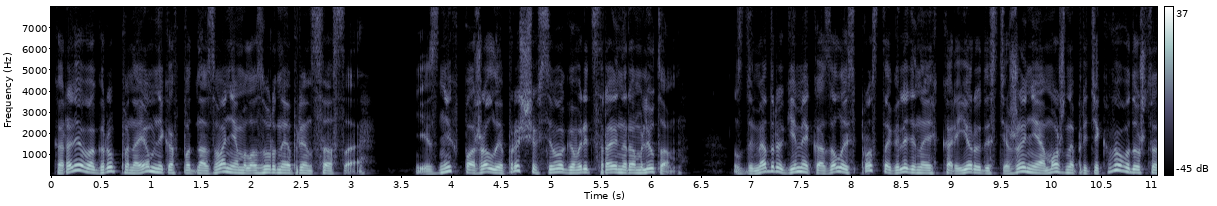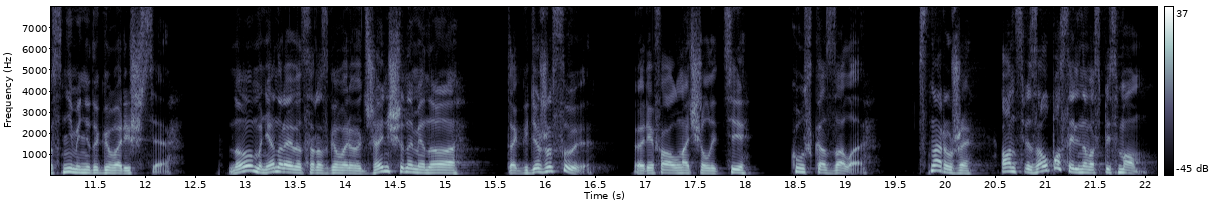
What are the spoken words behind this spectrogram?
королева группы наёмников под названием «Лазурная принцесса». Из них, пожалуй, проще всего говорить с Райнером Лютом – с двумя другими, казалось, просто глядя на их карьеру и достижения, можно прийти к выводу, что с ними не договоришься. «Ну, мне нравится разговаривать с женщинами, но... Так где же Суи?» Рифал начал идти. Ку сказала. «Снаружи. Он связал посыльного с письмом?»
